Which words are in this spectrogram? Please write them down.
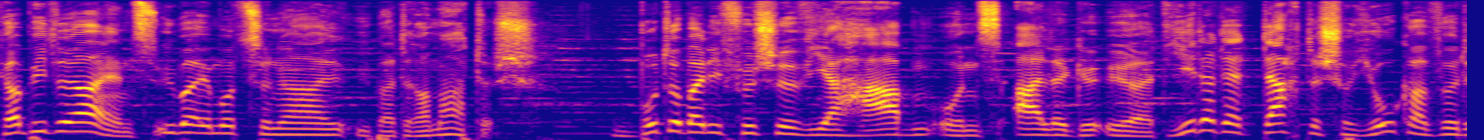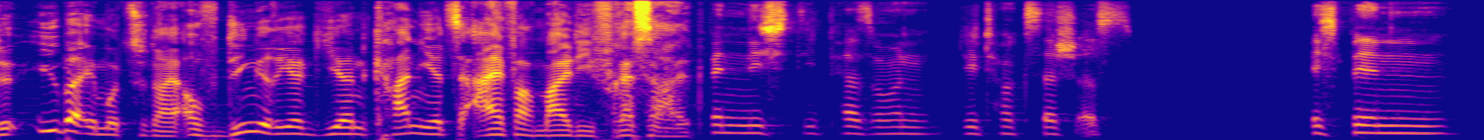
Kapitel 1. Überemotional, überdramatisch. Butter bei die Fische, wir haben uns alle geirrt. Jeder, der dachte, Shoyoka würde überemotional auf Dinge reagieren, kann jetzt einfach mal die Fresse halten. Ich bin nicht die Person, die toxisch ist. Ich bin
